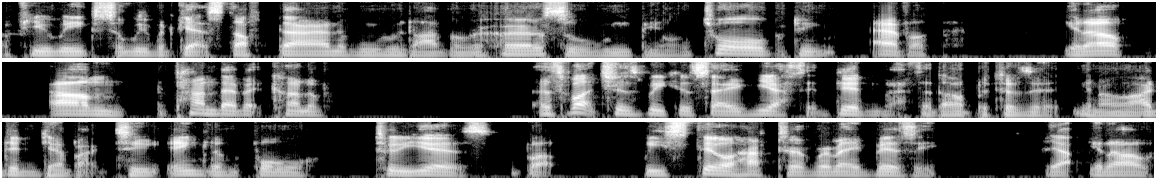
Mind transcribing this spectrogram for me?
a few weeks, and we would get stuff done, and we would have a rehearsal, we'd be on tour, we'd do whatever, you know. Um, the pandemic kind of, as much as we can say, yes, it did mess it up because it, you know, I didn't get back to England for two years, but we still had to remain busy. Yeah. You know,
